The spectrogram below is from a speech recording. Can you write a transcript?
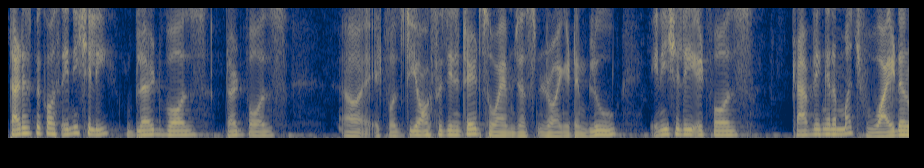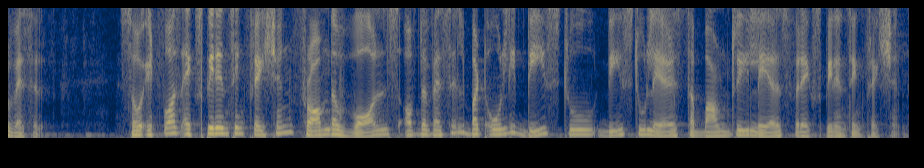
That is because initially blood was blood was uh, it was deoxygenated. So I am just drawing it in blue. Initially, it was traveling in a much wider vessel. So it was experiencing friction from the walls of the vessel, but only these two these two layers, the boundary layers, were experiencing friction.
